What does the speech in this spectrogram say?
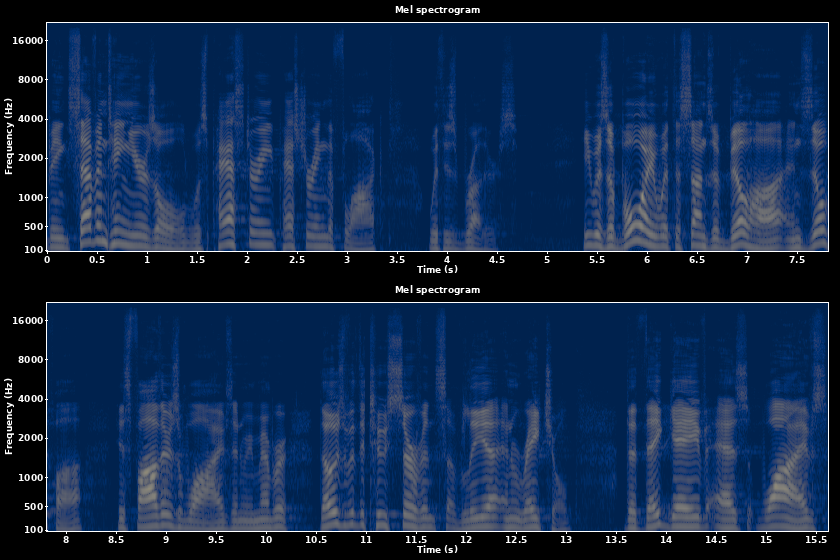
being 17 years old, was pasturing, pasturing the flock with his brothers. He was a boy with the sons of Bilhah and Zilpah, his father's wives. And remember, those were the two servants of Leah and Rachel that they gave as wives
